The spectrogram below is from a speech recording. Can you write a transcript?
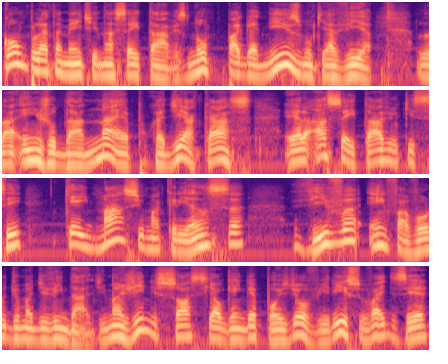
completamente inaceitáveis. No paganismo que havia lá em Judá na época de Acás, era aceitável que se queimasse uma criança viva em favor de uma divindade. Imagine só se alguém, depois de ouvir isso, vai dizer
